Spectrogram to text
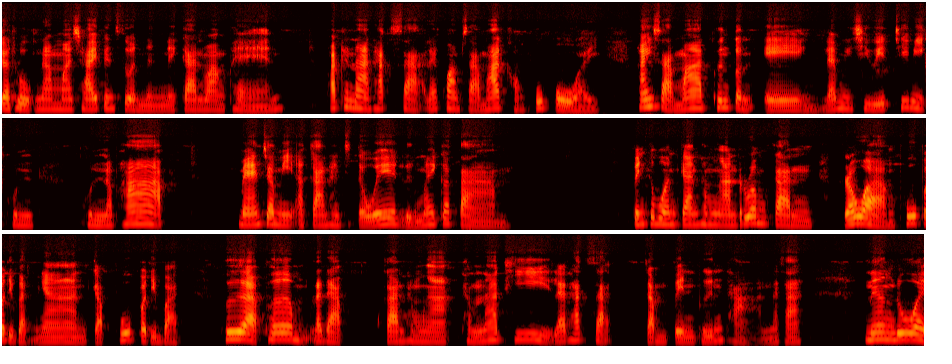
จะถูกนำมาใช้เป็นส่วนหนึ่งในการวางแผน พัฒนาทักษะและความสามารถของผู้ป่วย ให้สามารถพึ่งตนเอง และมีชีวิตที่มีคุณคุณภาพ แม้จะมีอาการทางจิตเวชหรือไม่ก็ตาม เป็นกระบวนการทำงานร่วมกันระหว่างผู้ปฏิบัติงานกับผู้ปฏิบัติ เพื่อเพิ่มระดับการทำงานทำหน้าที่และทักษะจำเป็นพื้นฐานนะคะ เนื่องด้วย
